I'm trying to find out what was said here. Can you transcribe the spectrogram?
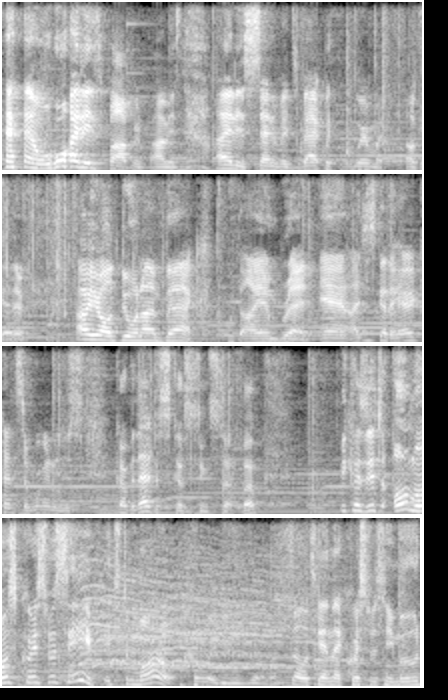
what is poppin' pommies? It is Cenovitz back with where my okay there. How are you all doing? I'm back with I am bread, and I just got a haircut, so we're gonna just cover that disgusting stuff up because it's almost Christmas Eve. It's tomorrow, ladies and gentlemen. So let's get in that Christmassy mood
